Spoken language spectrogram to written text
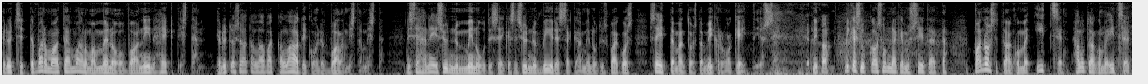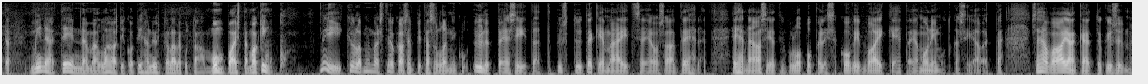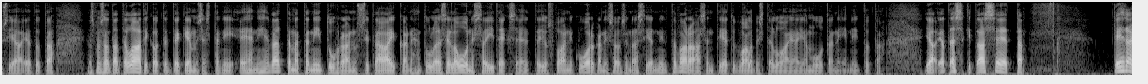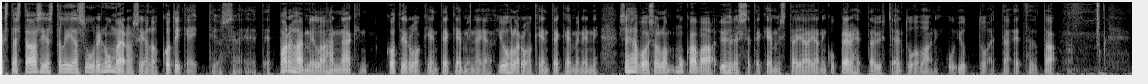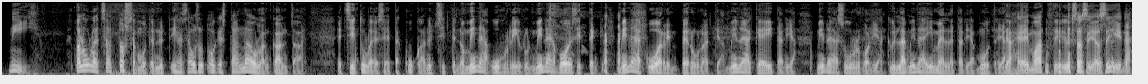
ja nyt sitten varmaan tämä maailman meno on vaan niin hektistä. Ja nyt jos ajatellaan vaikka laatikoiden valmistamista, niin sehän ei synny minuutissa, eikä se synny viidessäkään minuutissa, vaikka olisi 17 mikroa keittiössä. Niin mikä Jukka on sun näkemys siitä, että panostetaanko me itse, halutaanko me itse, että minä teen nämä laatikot ihan yhtä lailla kuin tämä on mun paistama kinkku? Niin, kyllä mun mielestä jokaisen pitäisi olla niin kuin ylpeä siitä, että pystyy tekemään itse ja osaa tehdä. Et eihän nämä asiat niin kuin loppupelissä kovin vaikeita ja monimutkaisia ole. Että sehän on vaan ajankäyttökysymys. Ja, ja tota, jos me sanotaan, että laatikoiden tekemisestä, niin eihän niihin välttämättä niin tuhraannut sitä aikaa. Nehän tulee siellä uunissa itsekseen, että jos vaan niin kuin organisoi sen asian, niin että varaa sen tietyn valmisteluajan ja muuta. Niin, niin tota. ja, ja tässäkin taas se, että tehdäänkö tästä asiasta liian suuri numero siellä kotikeittiössä. Et, et parhaimmillaan nämäkin kotiruokien tekeminen ja juhlaruokien tekeminen, niin sehän voisi olla mukavaa yhdessä tekemistä ja, ja niin kuin perhettä yhteen tuovaa niin kuin juttua. Että, että tota, niin. Mä luulen, että sä oot tossa muuten nyt, ihan sä osut oikeastaan naulan kantaan että siinä tulee se, että kuka nyt sitten, no minä uhriudun, minä voin sitten, minä kuorin perunat ja minä keitän ja minä survon ja kyllä minä imelletän ja muuta. Ja, ja hei Matti, yksi asia siinä,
